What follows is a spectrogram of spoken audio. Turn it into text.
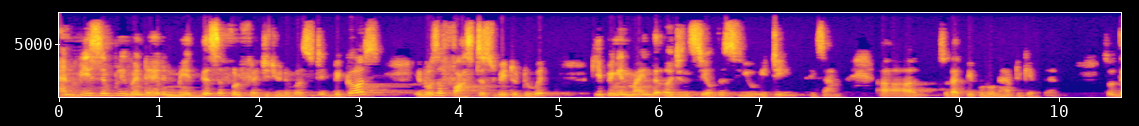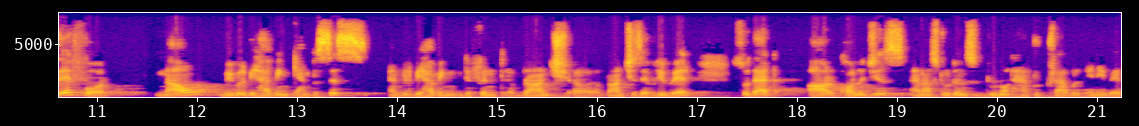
And we simply went ahead and made this a full-fledged university because it was the fastest way to do it, keeping in mind the urgency of the CUET exam, uh, so that people don't have to give that. So therefore, now we will be having campuses and we'll be having different uh, branch uh, branches everywhere, so that our colleges and our students do not have to travel anywhere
